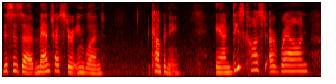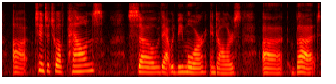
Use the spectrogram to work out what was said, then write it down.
This is a Manchester, England company, and these cost around uh, 10 to 12 pounds, so that would be more in dollars, uh, but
